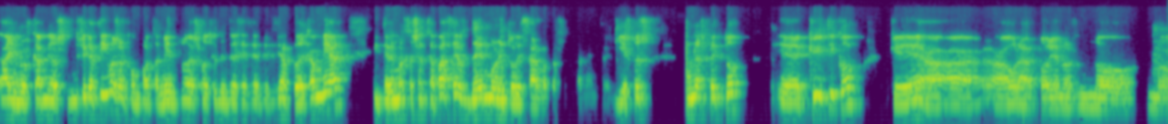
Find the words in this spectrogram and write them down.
hay unos cambios significativos, el comportamiento de la solución de inteligencia artificial puede cambiar y tenemos que ser capaces de monitorizarlo perfectamente. Y esto es un aspecto eh, crítico que ahora todavía no, no, no,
